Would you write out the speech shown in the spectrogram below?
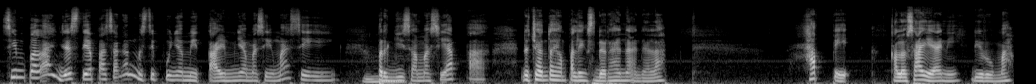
simpel aja setiap pasangan mesti punya me time-nya masing-masing. Pergi sama siapa. Nah, contoh yang paling sederhana adalah HP. Kalau saya nih di rumah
